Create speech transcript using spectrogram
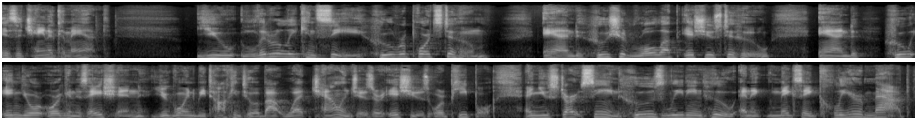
is a chain of command. You literally can see who reports to whom, and who should roll up issues to who, and who in your organization you're going to be talking to about what challenges or issues or people. And you start seeing who's leading who, and it makes a clear map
